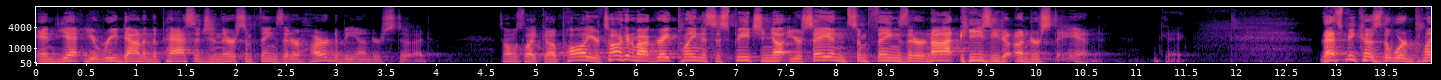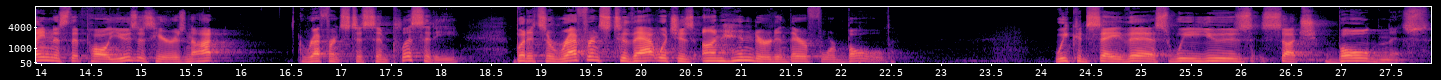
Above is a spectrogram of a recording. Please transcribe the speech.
and yet you read down in the passage and there are some things that are hard to be understood. It's almost like, uh, Paul, you're talking about great plainness of speech, and you're saying some things that are not easy to understand. That's because the word plainness that Paul uses here is not reference to simplicity, but it's a reference to that which is unhindered and therefore bold. We could say this we use such boldness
